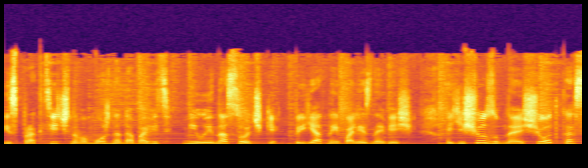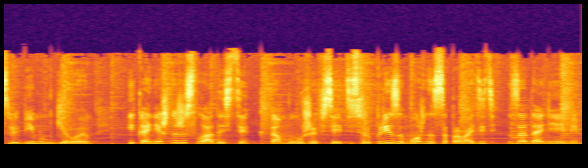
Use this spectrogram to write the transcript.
Из практичного можно добавить милые носочки. Приятная и полезная вещь. А еще зубная щетка с любимым героем. И, конечно же, сладости. К тому же все эти сюрпризы можно сопроводить заданиями.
